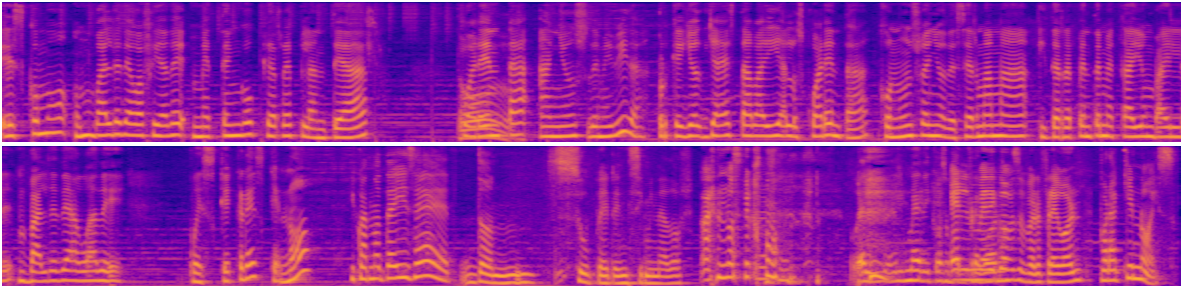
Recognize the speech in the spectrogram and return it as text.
Es como un balde de agua fría de me tengo que replantear 40 años de mi vida, porque yo ya estaba ahí a los 40 con un sueño de ser mamá y de repente me cae un, baile, balde de agua de, pues, ¿qué crees que no? Y cuando te dice don super inseminador, no sé cómo. el, médico super El médico super fregón, por aquí no es.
